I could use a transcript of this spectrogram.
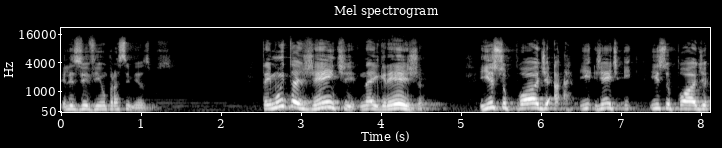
Eles viviam para si mesmos. Tem muita gente na igreja, e isso pode, gente, isso pode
